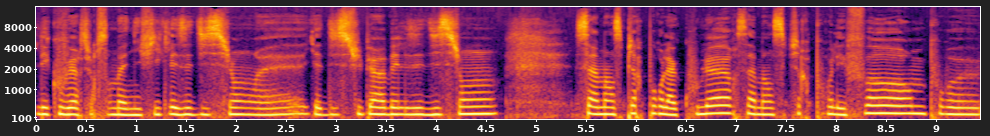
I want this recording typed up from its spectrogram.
Les couvertures sont magnifiques, les éditions, il y a des super belles éditions. Ça m'inspire pour la couleur, ça m'inspire pour les formes, pour euh,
